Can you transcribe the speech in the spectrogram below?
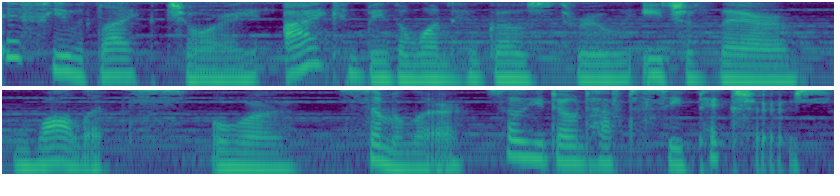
if you would like, Jhori, I can be the one who goes through each of their wallets or similar, so you don't have to see pictures.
